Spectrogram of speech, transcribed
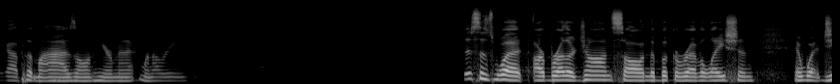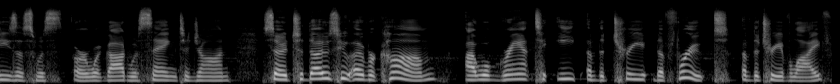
I got to put my eyes on here a minute when I read. This is what our brother John saw in the book of Revelation and what Jesus was, or what God was saying to John. So, to those who overcome, I will grant to eat of the tree, the fruit of the tree of life,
